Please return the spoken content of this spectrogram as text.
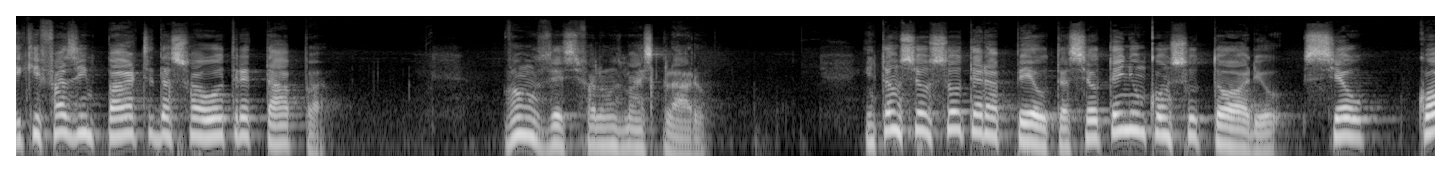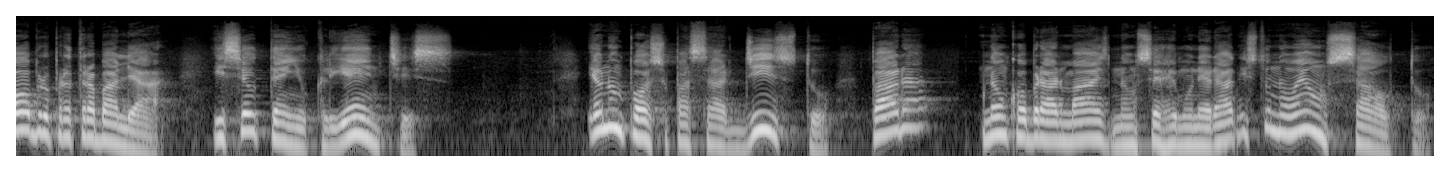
e que fazem parte da sua outra etapa. Vamos ver se falamos mais claro. Então, se eu sou terapeuta, se eu tenho um consultório, se eu cobro para trabalhar e se eu tenho clientes, eu não posso passar disto para não cobrar mais, não ser remunerado. Isto não é um salto.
